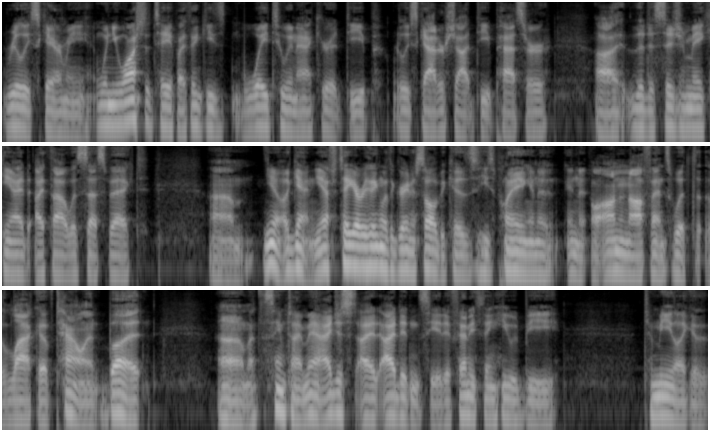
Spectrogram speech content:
really scare me. When you watch the tape, I think he's way too inaccurate deep, really scattershot deep passer. Uh, the decision making I, I, thought was suspect. Um, you know, again, you have to take everything with a grain of salt because he's playing in a, in a, on an offense with a lack of talent. But um, at the same time, man, I just I, I didn't see it. If anything, he would be to me like a,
